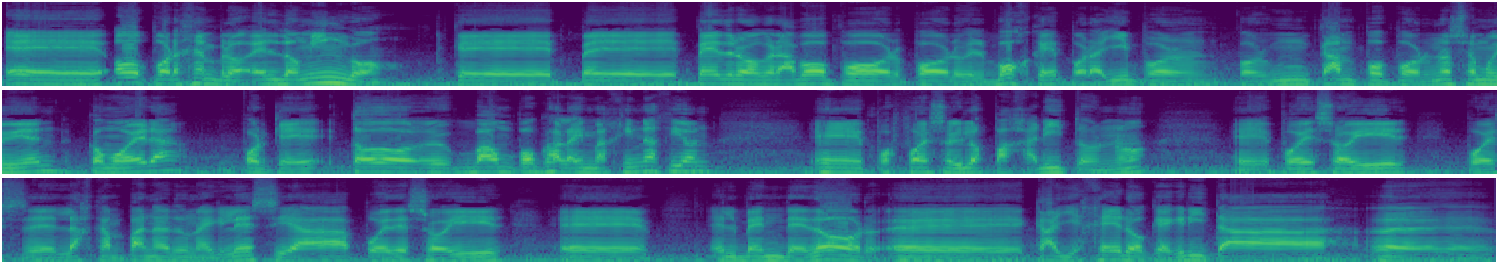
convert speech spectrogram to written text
eh, o por ejemplo el domingo que eh, Pedro grabó por, por el bosque, por allí, por, por un campo, por no sé muy bien cómo era, porque todo va un poco a la imaginación, eh, pues puedes oír los pajaritos, ¿no? Eh, puedes oír pues eh, las campanas de una iglesia, puedes oír eh, el vendedor eh, callejero que grita eh,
